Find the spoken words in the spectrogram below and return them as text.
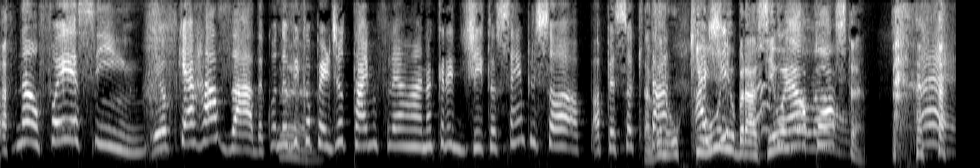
não, foi assim, eu fiquei arrasada. Quando eu vi que eu perdi o time, eu falei, ah, não acredito, eu sempre sou a, a pessoa que Tá tá, vendo? O que une agitando o Brasil é a bolão. aposta. É.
